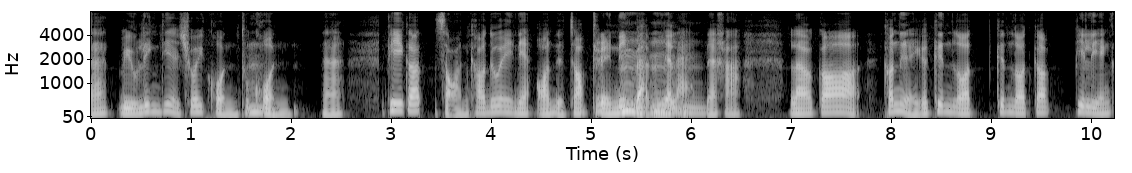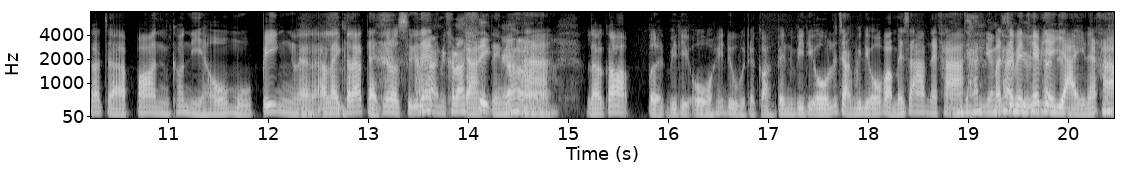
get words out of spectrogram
นะวิลลิ่งที่จะช่วยคนทุกคนนะพี่ก็สอนเขาด้วยเนี่ย on the job training อืมแบบนี้แหละอืมนะคะ แล้วก็เขาเหนื่อยก็ขึ้นรถ ขึ้นรถก็ พี่เลี้ยงก็จะป้อนข้าวเหนียวหมูปิ้งอะไรอะไรก็แล้วแต่ที่เราซื้อได้อาหารคลาสสิกรแต่งอ่าอ่าแล้วก็เปิดวิดีโอให้ดูแต่ก่อนเป็นวิดีโอรู้จักวิดีโอเปล่าไม่ทราบนะคะยังยังมันจะเป็นทันอยู่เทปใหญ่ๆนะคะ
